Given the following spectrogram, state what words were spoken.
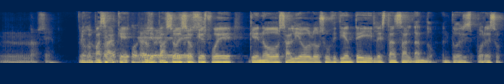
Mm, No sé. Lo que pasa bueno, es que pues- le pasó eso que fue que no salió lo suficiente y le están saldando. Entonces, por eso,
